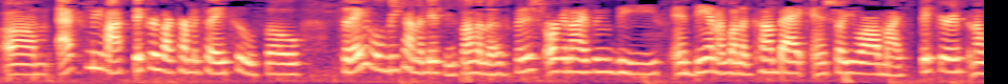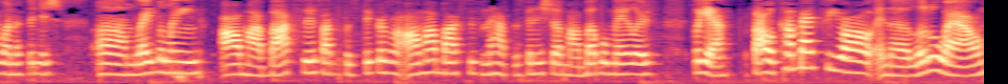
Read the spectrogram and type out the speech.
Um, actually my stickers are coming today too. So today we'll be kind of making some of those. Finish organizing these, and then I'm gonna come back and show you all my stickers. And I'm gonna finish um labeling all my boxes. I stickers on all my boxes and I have to finish up my bubble mailers. Yeah, so I'll come back to y'all in a little while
